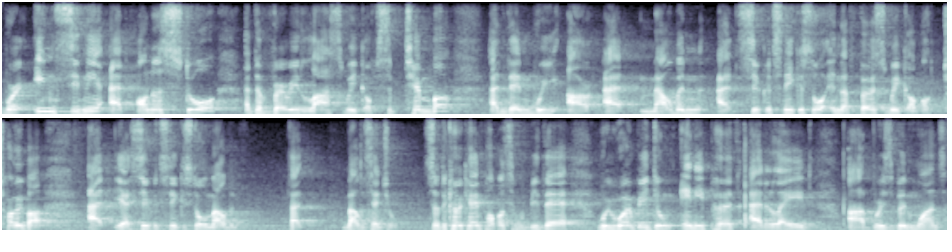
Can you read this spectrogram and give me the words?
we're in Sydney at Honest Store at the very last week of September. And then we are at Melbourne at Secret Sneaker Store in the first week of October at, yeah, Secret Sneaker Store Melbourne. That, Melbourne Central. So the Kokaine pop-ups will be there. We won't be doing any Perth, Adelaide, uh, Brisbane ones.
